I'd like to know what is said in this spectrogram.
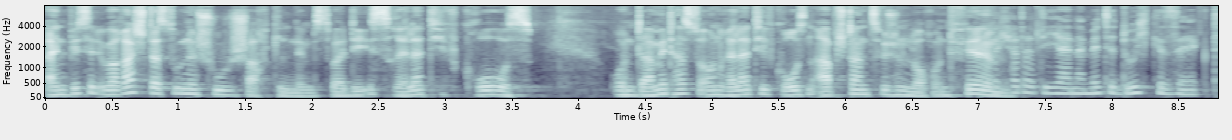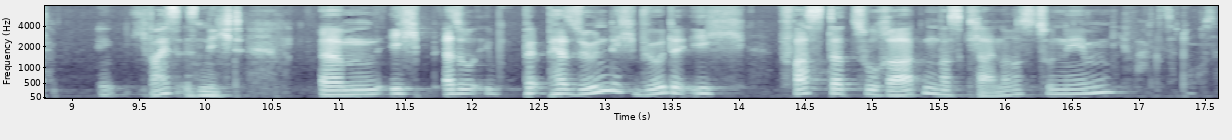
ein bisschen überrascht, dass du eine Schuhschachtel nimmst, weil die ist relativ groß. Und damit hast du auch einen relativ großen Abstand zwischen Loch und Film. Vielleicht hat er die ja in der Mitte durchgesägt. Ich weiß es nicht. Ähm, ich, also persönlich würde ich fast dazu raten, was Kleineres zu nehmen. Die Faxedose.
